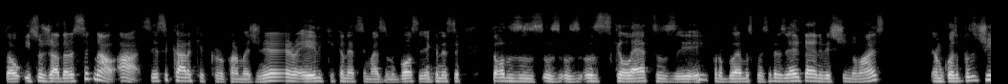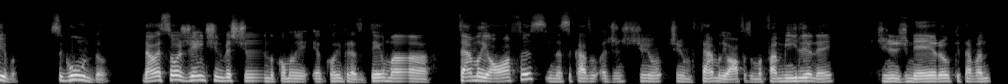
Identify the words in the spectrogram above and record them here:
Então, isso já dá sinal. Ah, se esse cara quer colocar mais dinheiro, é ele que conhece mais o negócio, ele conhece todos os, os, os, os esqueletos e problemas com essa empresa, ele está investindo mais, é uma coisa positiva. Segundo, não é só a gente investindo como, como empresa, tem uma family office, e nesse caso a gente tinha, tinha um family office, uma família, né, tinha dinheiro que estava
